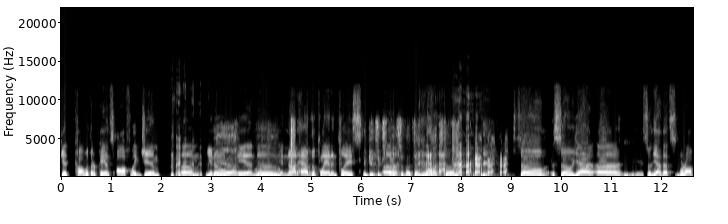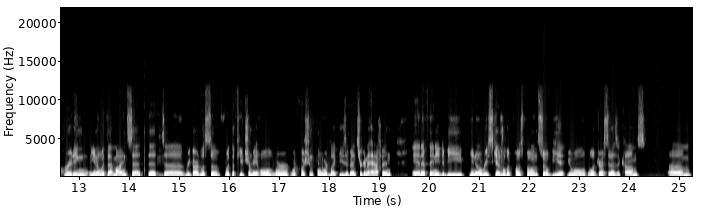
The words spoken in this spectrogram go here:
get caught with our pants off like Jim, um, you know, Yeah. and uh, and not have the plan in place. It gets expensive. I tell you what, son. so so yeah uh, so yeah that's we're operating you know with that mindset that uh, regardless of what the future may hold we're we're pushing forward like these events are going to happen and if they need to be you know rescheduled or postponed so be it you will we'll address it as it comes um,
